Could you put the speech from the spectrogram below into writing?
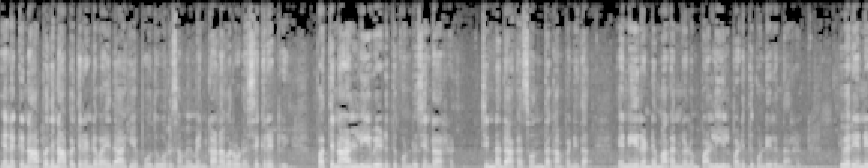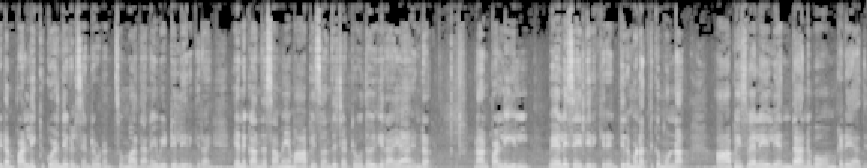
எனக்கு நாற்பது நாற்பத்தி ரெண்டு வயது ஆகிய போது ஒரு சமயம் என் கணவரோட செக்ரட்டரி பத்து நாள் லீவ் எடுத்துக்கொண்டு சென்றார்கள். சின்னதாக சொந்த கம்பெனி தான். என் இரண்டு மகன்களும் பள்ளியில் படித்து கொண்டிருந்தார்கள். இவர் என்னிடம் பள்ளிக்கு குழந்தைகள் சென்றவுடன் சும்மா தானே வீட்டில் இருக்கிறாய். எனக்கு அந்த சமயம் ஆபீஸ் வந்து சற்று உதவுகிறாயா? என்றார். நான் பள்ளியில் வேலை செய்திருக்கிறேன் திருமணத்துக்கு முன்னால். ஆபீஸ் வேலையில் எந்த அனுபவமும் கிடையாது.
